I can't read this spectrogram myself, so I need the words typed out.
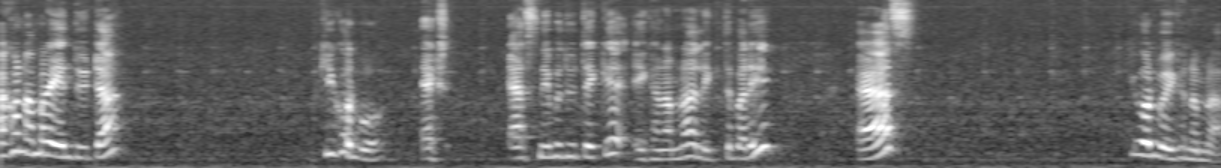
এখন আমরা এই দুইটা কি করব? এস নেবে দুইটাকে, এখানে আমরা লিখতে পারি এস কি করব এখানে আমরা?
